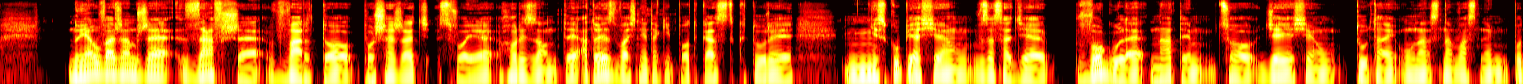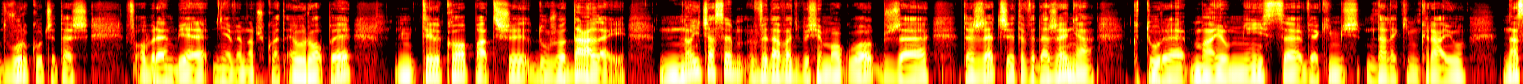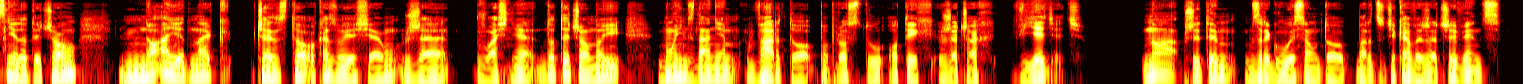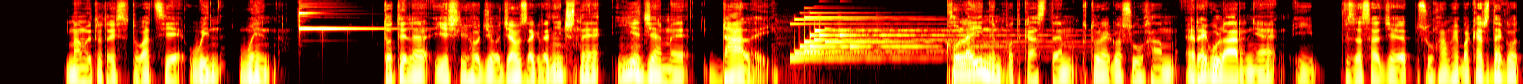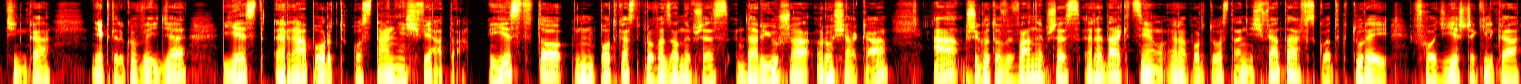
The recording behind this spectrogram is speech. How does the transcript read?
No ja uważam, że zawsze warto poszerzać swoje horyzonty, a to jest właśnie taki podcast, który nie skupia się w zasadzie w ogóle na tym, co dzieje się tutaj u nas na własnym podwórku, czy też w obrębie, nie wiem, na przykład Europy, tylko patrzy dużo dalej. No i czasem wydawać by się mogło, że te rzeczy, te wydarzenia, które mają miejsce w jakimś dalekim kraju, nas nie dotyczą, no a jednak często okazuje się, że właśnie dotyczą. No i moim zdaniem warto po prostu o tych rzeczach wiedzieć. No a przy tym z reguły są to bardzo ciekawe rzeczy, więc mamy tutaj sytuację win-win. To tyle, jeśli chodzi o dział zagraniczny. Jedziemy dalej. Kolejnym podcastem, którego słucham regularnie i w zasadzie słucham chyba każdego odcinka, jak tylko wyjdzie, jest raport o stanie świata. Jest to mm, podcast prowadzony przez Dariusza Rosiaka, a przygotowywany przez redakcję raportu o stanie świata, w skład której wchodzi jeszcze kilka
